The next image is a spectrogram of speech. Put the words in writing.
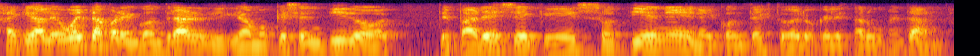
hay, que darle vuelta para encontrar, digamos, qué sentido te parece que eso tiene en el contexto de lo que él está argumentando.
